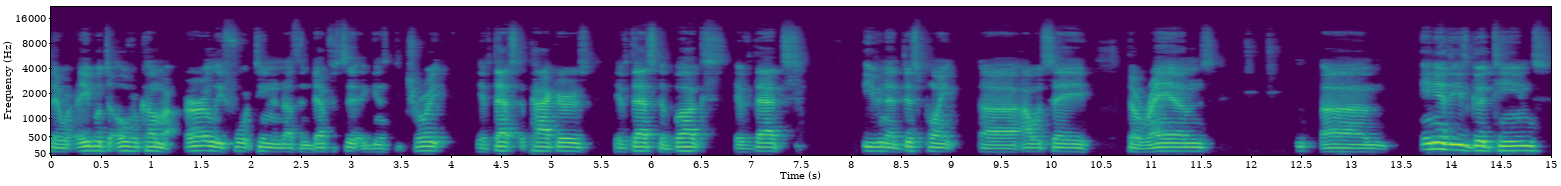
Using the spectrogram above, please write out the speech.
They were able to overcome an early 14 to nothing deficit against Detroit. If that's the Packers, if that's the Bucks, if that's even at this point, uh, I would say the Rams, um, any of these good teams,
